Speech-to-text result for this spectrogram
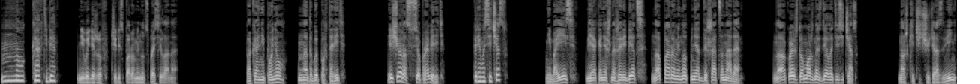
«Ну, как тебе?» — не выдержав, через пару минут спросила она. «Пока не понял, надо бы повторить. Еще раз все проверить». «Прямо сейчас?» «Не боись, я, конечно, жеребец, но пару минут мне отдышаться надо. Но кое-что можно сделать и сейчас. Ножки чуть-чуть раздвинь.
